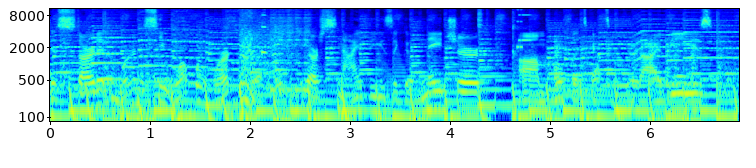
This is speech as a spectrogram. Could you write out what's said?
this started, and we're gonna see what we're working with. Hopefully our Snivy is a good nature. Um, hopefully it's got some good IVs,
